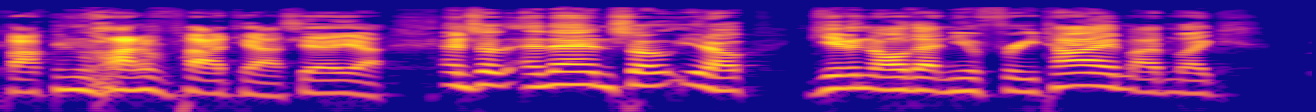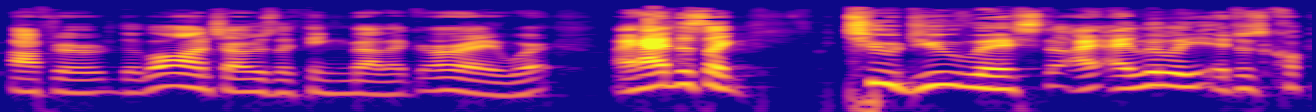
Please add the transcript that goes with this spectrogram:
talking a lot of podcasts. Yeah, yeah. And so and then so you know, given all that new free time, I'm like after the launch, I was like thinking about like, all right, where I had this like to do list. I, I, literally it was called,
